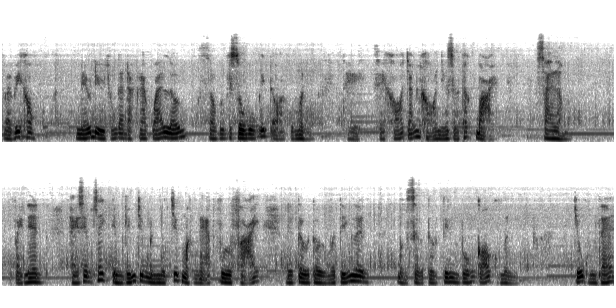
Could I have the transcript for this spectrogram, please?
Và biết không, nếu điều chúng ta đặt ra quá lớn so với cái số vốn ít ỏi của mình thì sẽ khó tránh khỏi những sự thất bại, sai lầm. Vậy nên, hãy xem xét tìm kiếm cho mình một chiếc mặt nạ vừa phải để từ từ mà tiến lên bằng sự tự tin vốn có của mình. Chú cũng thế,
